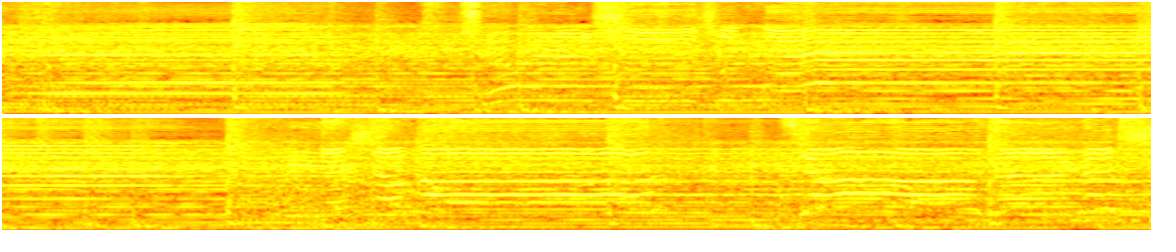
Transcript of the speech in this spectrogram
面，只为人世执念。燃烧吧，骄傲的热血！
